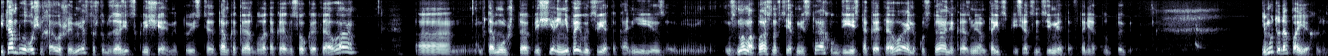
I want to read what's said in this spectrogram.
И там было очень хорошее место, чтобы заразиться клещами. То есть там как раз была такая высокая трава, потому что клещи, они не прыгают с веток, они основном опасно в тех местах, где есть такая трава или кустарник размером 30-50 сантиметров. Они оттуда прыгают. И мы туда поехали.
